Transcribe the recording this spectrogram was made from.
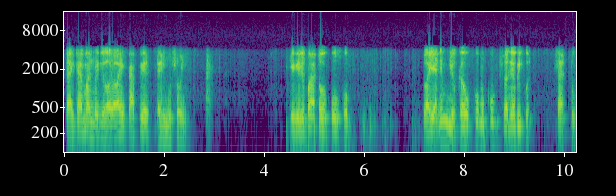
Dan ancaman bagi orang-orang yang kafir dari musuhnya. Kira depan atau hukum-hukum. So, ayat ini menunjukkan hukum-hukum sebagai berikut. Satu.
